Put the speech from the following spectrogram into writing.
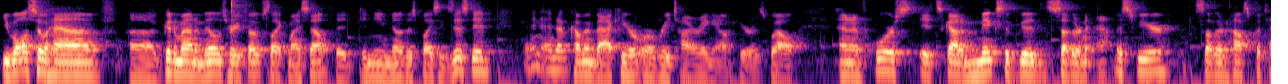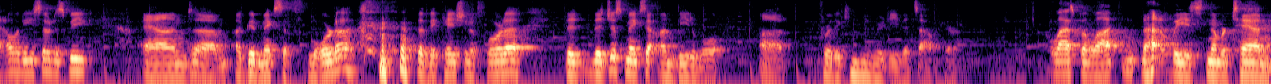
You also have a good amount of military folks like myself that didn't even know this place existed and end up coming back here or retiring out here as well. And of course, it's got a mix of good southern atmosphere, southern hospitality, so to speak, and um, a good mix of Florida, the vacation of Florida, that, that just makes it unbeatable uh, for the community that's out here. Last but not least, number 10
